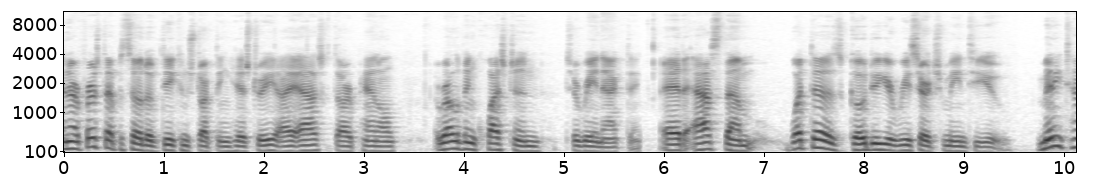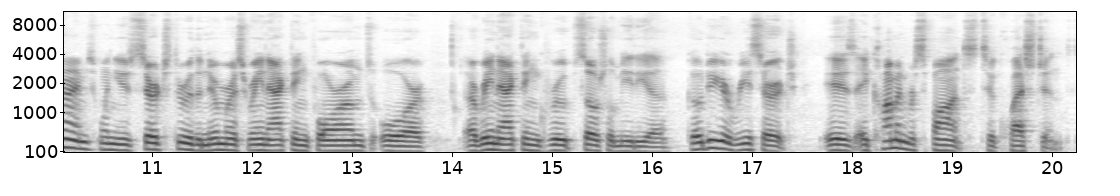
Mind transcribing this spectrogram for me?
In our first episode of Deconstructing History, I asked our panel a relevant question to reenacting. I had asked them, What does go do your research mean to you? Many times, when you search through the numerous reenacting forums or a reenacting group social media, go do your research is a common response to questions.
